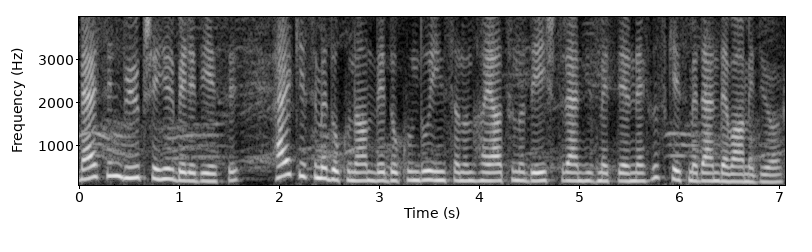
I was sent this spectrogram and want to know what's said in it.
Mersin Büyükşehir Belediyesi, her kesime dokunan ve dokunduğu insanın hayatını değiştiren hizmetlerine hız kesmeden devam ediyor.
